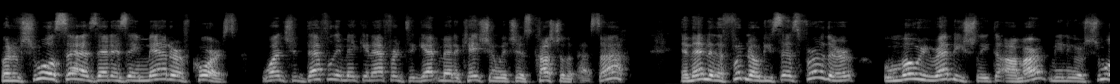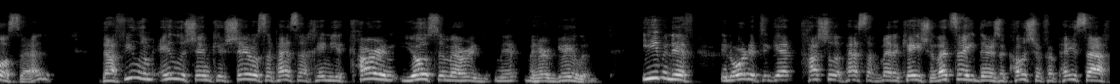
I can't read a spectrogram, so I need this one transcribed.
But if Shmuel says that as a matter of course, one should definitely make an effort to get medication which is kosher Pesach. And then in the footnote, he says further, Umori Rebbe Shlita Amar, meaning of Shmuel said, even if in order to get kosher Pesach medication, let's say there's a kosher for Pesach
